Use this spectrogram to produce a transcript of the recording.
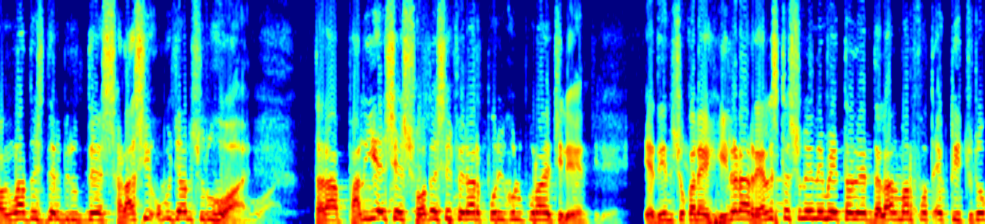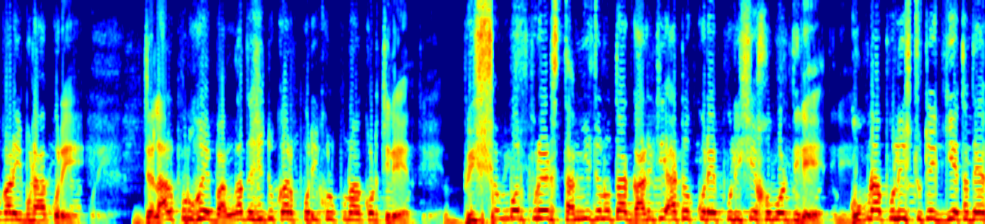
বাংলাদেশদের বিরুদ্ধে সাড়াশি অভিযান শুরু হওয়ায় তারা পালিয়ে এসে স্বদেশে ফেরার পরিকল্পনায় ছিলেন। এদিন সকালে হিলাড়া রেল স্টেশনে নেমে তাদের দালাল মারফত একটি ছোট গাড়ি ভাড়া করে জালালপুর হয়ে বাংলাদেশে ঢুকার পরিকল্পনা করছিলেন। বিশ্বম্বরপুরের স্থানীয় জনতা গাড়িটি আটক করে পুলিশে খবর দিলে গুমরা পুলিশ ছুটে গিয়ে তাদের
